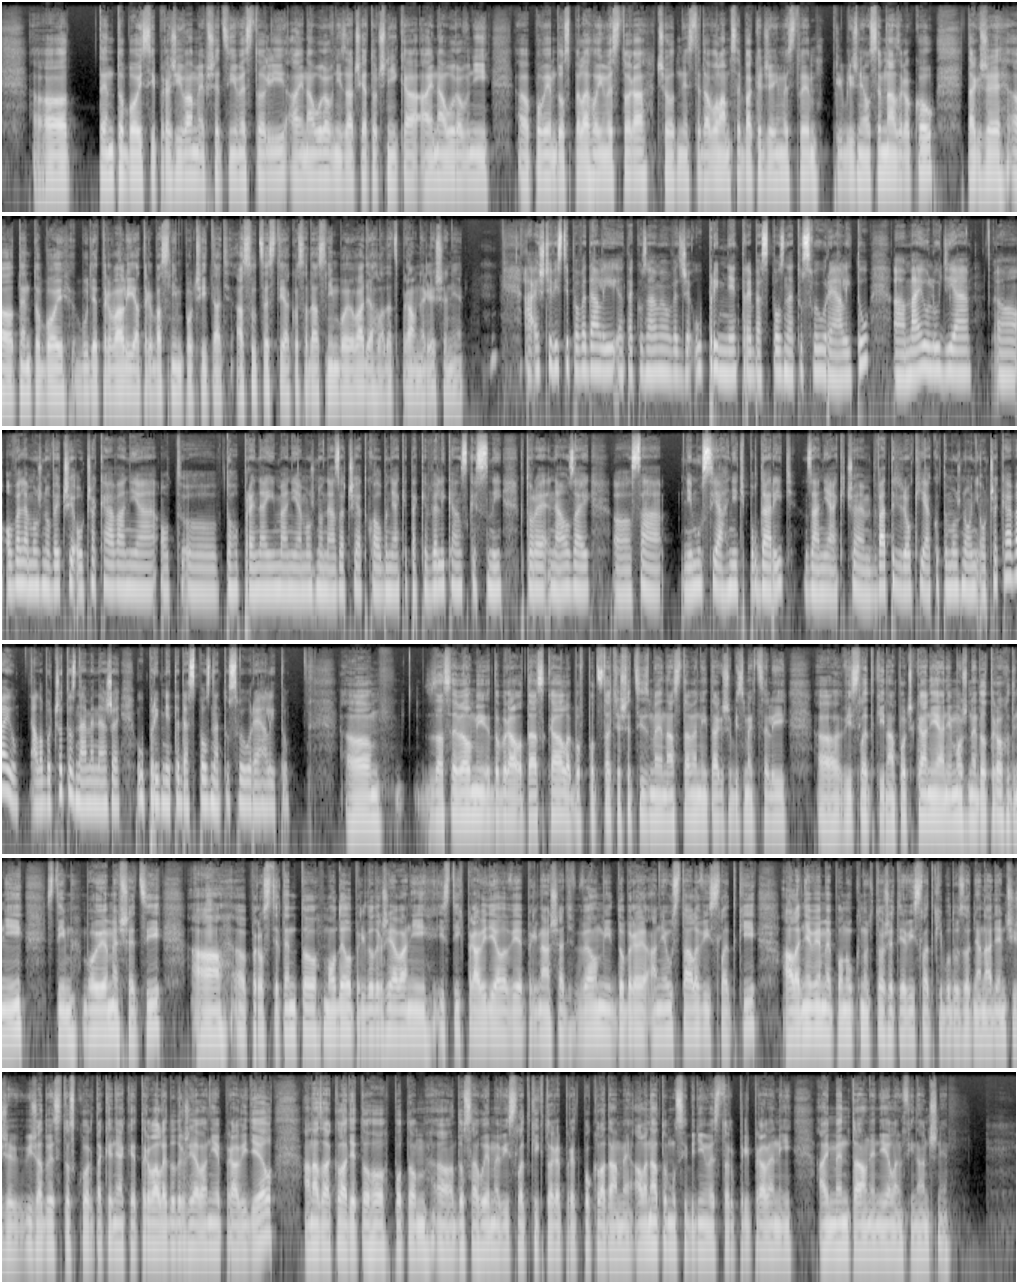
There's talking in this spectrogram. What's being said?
tento boj si prežívame všetci investori aj na úrovni začiatočníka, aj na úrovni, e, poviem, dospelého investora, čo dnes teda volám seba, keďže investujem približne 18 rokov, takže e, tento boj bude trvalý a treba s ním počítať. A sú cesty, ako sa dá s ním bojovať a hľadať správne riešenie. A ešte vy ste povedali e, takú zaujímavú vec, že úprimne treba spoznať tú svoju realitu. Majú ľudia oveľa možno väčšie očakávania od toho prenajímania možno na začiatku alebo nejaké také velikánske sny, ktoré naozaj sa nemusia hneď podariť za nejaké, čo ja 2-3 roky, ako to možno oni očakávajú? Alebo čo to znamená, že úprimne teda spoznať tú svoju realitu? Um, zase veľmi dobrá otázka, lebo v podstate všetci sme nastavení tak, že by sme chceli uh, výsledky na počkanie a nemožné do troch dní. S tým bojujeme všetci a uh, proste tento model pri dodržiavaní istých pravidel vie prinášať veľmi dobré a neustále výsledky, ale nevieme ponúknuť to, že tie výsledky budú zo dňa na deň, čiže vyžaduje si to skôr také nejaké trvalé dodržiavanie pravidel a na základe toho potom uh, dosahujeme výsledky, ktoré predpokladáme ale na to musí byť investor pripravený aj mentálne, nielen finančne.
